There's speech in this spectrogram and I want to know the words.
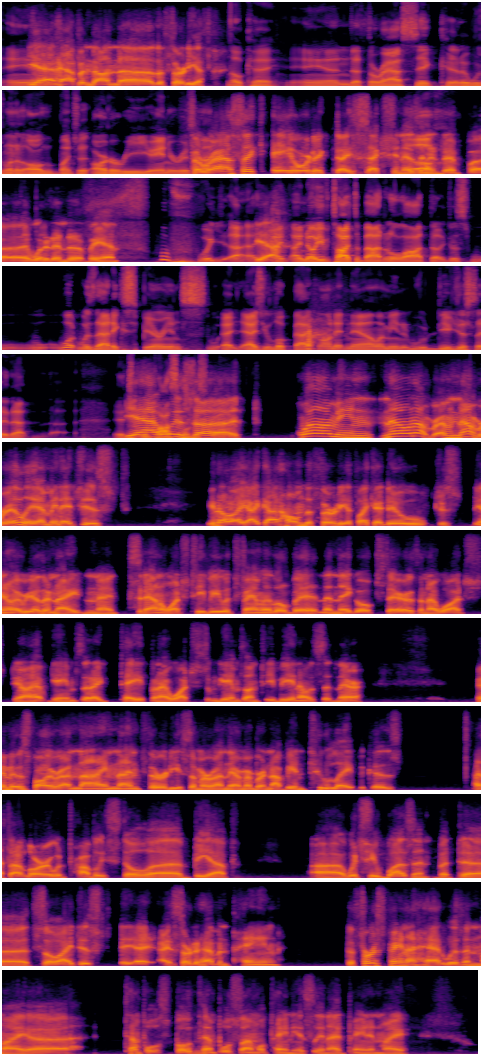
And, yeah, it happened on uh, the thirtieth. Okay, and the thoracic. Uh, was one of all a bunch of artery aneurysm. Thoracic aortic dissection is Oh. up uh, what it ended up being. Well, I, Yeah. I, I know you've talked about it a lot, though. Just what was that experience as you look back on it now? I mean, do you just say that uh, it's yeah, it was. Uh, well, I mean, no, not I mean, not really. I mean, it just, you know, I, I got home the thirtieth like I do just you know every other night, and I sit down and watch TV with the family a little bit, and then they go upstairs, and I watch. You know, I have games that I tape, and I watch some games on TV, and I was sitting there. And it was probably around nine, nine thirty, somewhere around there. I remember it not being too late because I thought Lori would probably still uh, be up, uh, which she wasn't. But uh, so I just I, I started having pain. The first pain I had was in my uh, temples, both Mm. temples simultaneously, and I had pain in my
